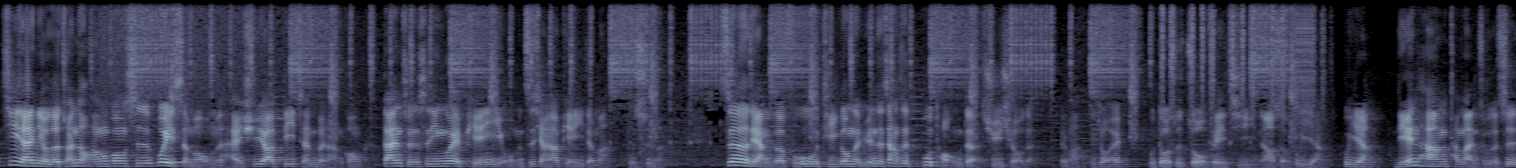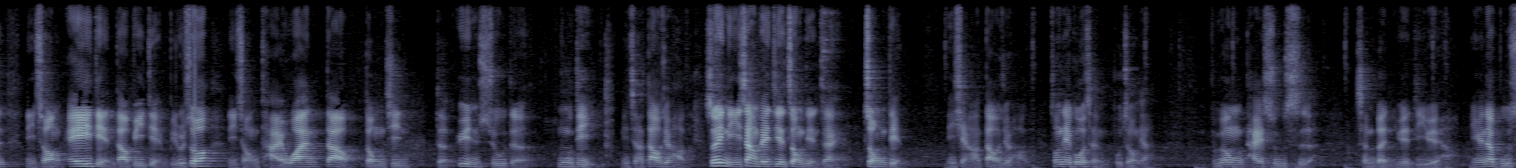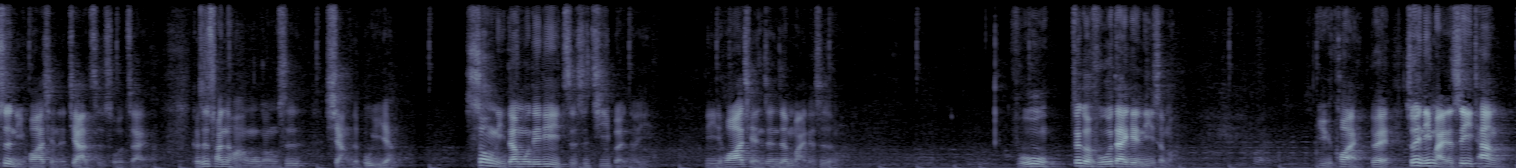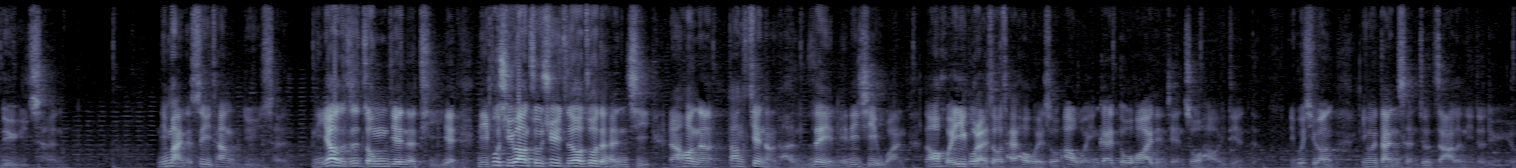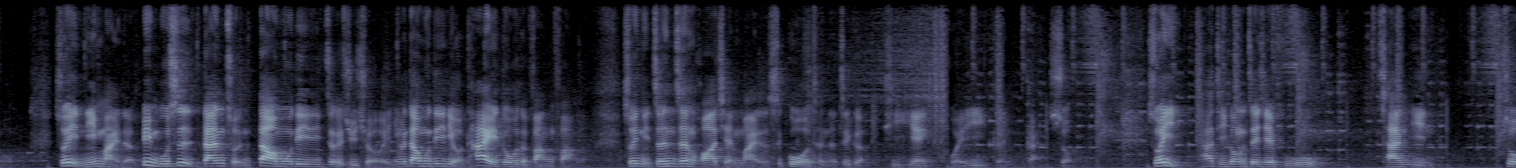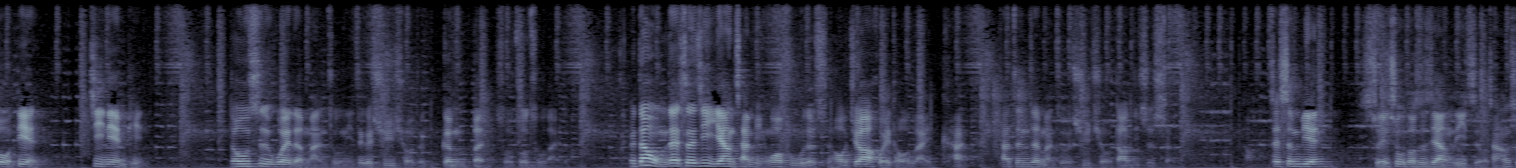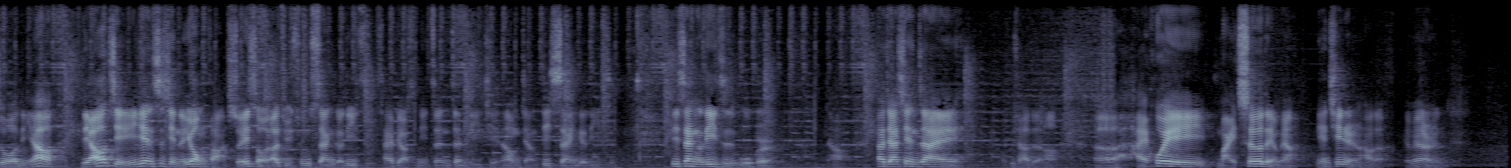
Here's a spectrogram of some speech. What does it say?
那既然有了传统航空公司，为什么我们还需要低成本航空？单纯是因为便宜，我们只想要便宜的吗？不是嘛？这两个服务提供的原则上是不同的需求的，对吗？你说，哎，不都是坐飞机，然后什么不一样？不一样。联航它满足的是你从 A 点到 B 点，比如说你从台湾到东京的运输的目的，你只要到就好了。所以你一上飞机的重点在终点，你想要到就好了，中间过程不重要，不用太舒适啊。成本越低越好，因为那不是你花钱的价值所在。可是传统航空公司想的不一样，送你到目的地只是基本而已，你花钱真正买的是什么？服务，这个服务带给你什么？愉快，对，所以你买的是一趟旅程，你买的是一趟旅程，你要的是中间的体验，你不希望出去之后坐得很挤，然后呢，到现场很累没力气玩，然后回忆过来的时候才后悔说啊，我应该多花一点钱做好一点的。不希望因为单程就砸了你的旅游，所以你买的并不是单纯到目的地这个需求而已，因为到目的地有太多的方法了，所以你真正花钱买的是过程的这个体验、回忆跟感受。所以他提供的这些服务、餐饮、坐垫、纪念品，都是为了满足你这个需求的根本所做出来的。而当我们在设计一样产品或服务的时候，就要回头来看它真正满足的需求到底是什么。在身边随处都是这样的例子。我常常说，你要了解一件事情的用法，随手要举出三个例子，才表示你真正理解。那我们讲第三个例子，第三个例子 Uber。好，大家现在我不晓得哈，呃，还会买车的有没有？年轻人好了，有没有人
